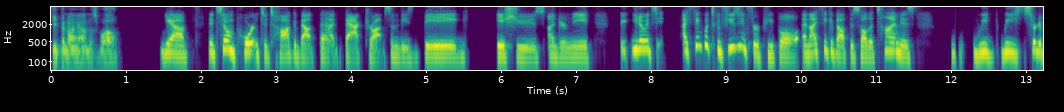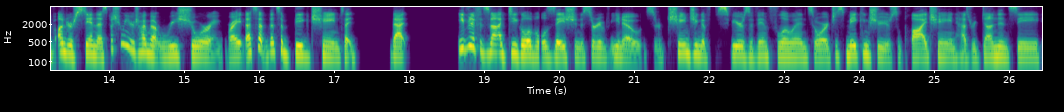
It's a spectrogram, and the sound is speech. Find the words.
keep an eye on as well. Yeah it's so important to talk about that backdrop some of these big issues underneath. You know it's i think what's confusing for people and i think about this all the time is we we sort of understand that especially when you're talking about reshoring right that's a that's a big change that that even if it's not deglobalization, is sort of, you know, sort of changing of spheres of influence or just making sure your supply chain has redundancy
